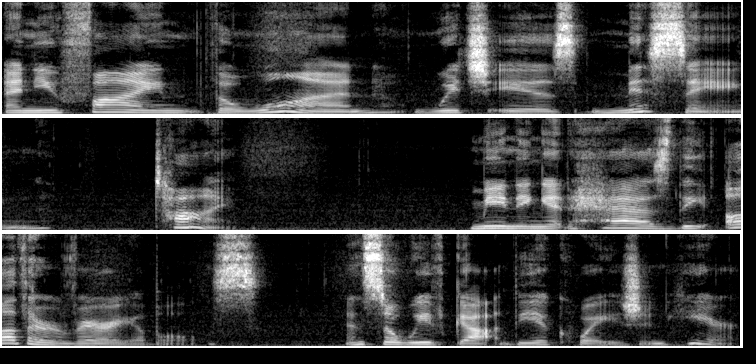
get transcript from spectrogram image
and you find the one which is missing time, meaning it has the other variables. And so we've got the equation here.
